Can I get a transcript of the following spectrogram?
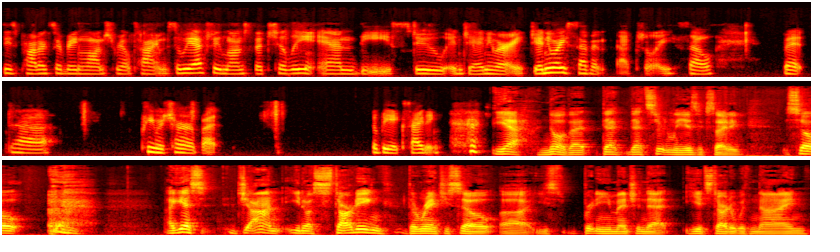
these products are being launched real time. So we actually launched the chili and the stew in January, January seventh, actually. So, but uh, premature, but it'll be exciting. yeah, no, that that that certainly is exciting. So, I guess John, you know, starting the ranch. You so, uh, you, Brittany, you mentioned that he had started with nine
